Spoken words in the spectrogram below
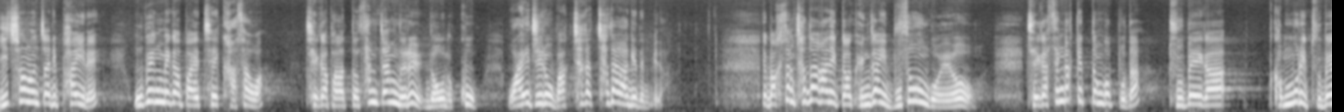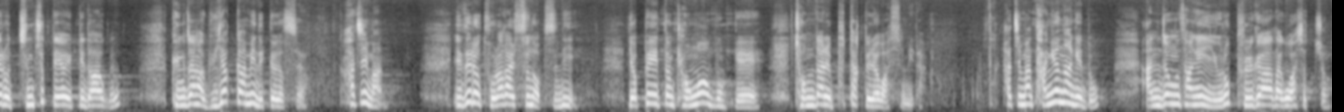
2,000원짜리 파일에 500메가바이트의 가사와 제가 받았던 상장들을 넣어놓고 YG로 막 찾아, 찾아가게 됩니다. 막상 찾아가니까 굉장히 무서운 거예요. 제가 생각했던 것보다 두 배가 건물이 두 배로 증축되어 있기도 하고 굉장한 위압감이 느껴졌어요. 하지만 이대로 돌아갈 수는 없으니 옆에 있던 경호원분께 전달을 부탁드려봤습니다. 하지만 당연하게도 안정상의 이유로 불가하다고 하셨죠.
